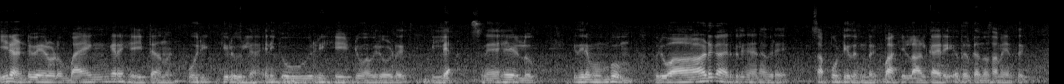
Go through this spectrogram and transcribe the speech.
ഈ രണ്ടുപേരോടും ഭയങ്കര ഹെയ്റ്റാണ് ഒരിക്കലുമില്ല എനിക്ക് ഒരു ഹെയ്റ്റും അവരോട് ഇല്ല. സ്നേഹമേ ഉള്ളൂ. ഇതിനു മുമ്പും ഒരുപാട് കാര്യത്തിൽ ഞാൻ അവരെ സപ്പോർട്ട് ചെയ്തിട്ടുണ്ട്. ബാക്കിയുള്ള ആൾക്കാർ എതിർക്കുന്ന സമയത്ത്.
